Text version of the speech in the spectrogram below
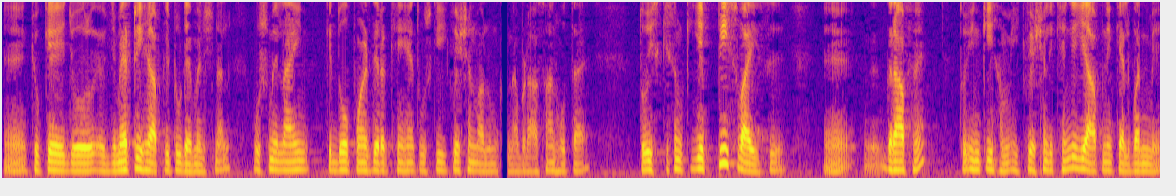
کیونکہ جو جیمیٹری ہے آپ کی ٹو ڈائمینشنل اس میں لائن کے دو پوائنٹ دے رکھے ہیں تو اس کی اکویشن معلوم کرنا بڑا آسان ہوتا ہے تو اس قسم کی یہ پیس وائز گراف ہیں تو ان کی ہم اکویشن لکھیں گے یہ آپ نے کیل ون میں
